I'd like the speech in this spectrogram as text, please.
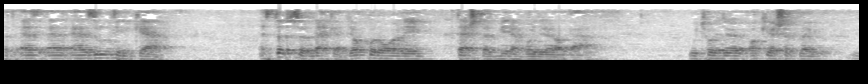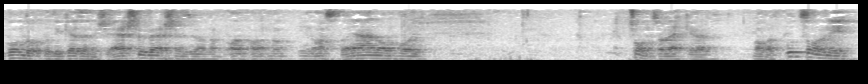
Tehát ez, ehhez rutin kell. Ezt többször be kell gyakorolni, tested mire, hogy reagál. Úgyhogy aki esetleg gondolkodik ezen is első versenyző, annak, annak én azt ajánlom, hogy csontra le kell magad pucolni,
